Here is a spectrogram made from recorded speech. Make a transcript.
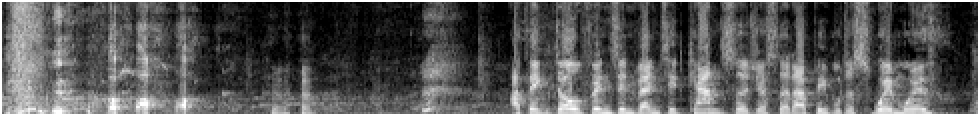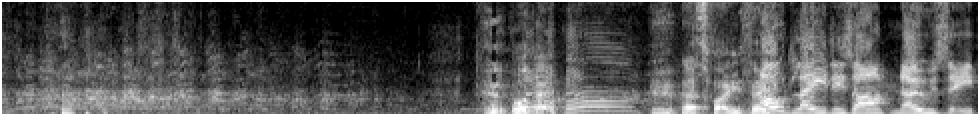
I think dolphins invented cancer just so they'd have people to swim with. What? That's why you think Old ladies aren't nosy.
